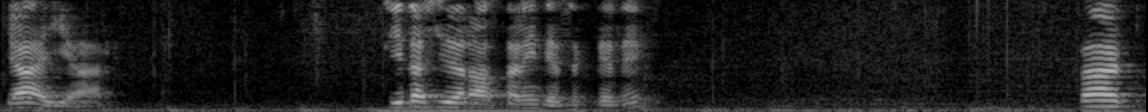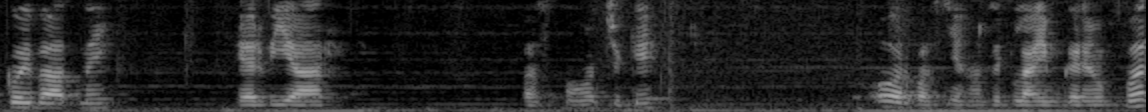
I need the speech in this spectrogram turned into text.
क्या यार? सीधा सीधा रास्ता नहीं दे सकते थे। बट कोई बात नहीं। फिर भी यार बस पहुँच चुके। और बस यहाँ से क्लाइंब करें ऊपर।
